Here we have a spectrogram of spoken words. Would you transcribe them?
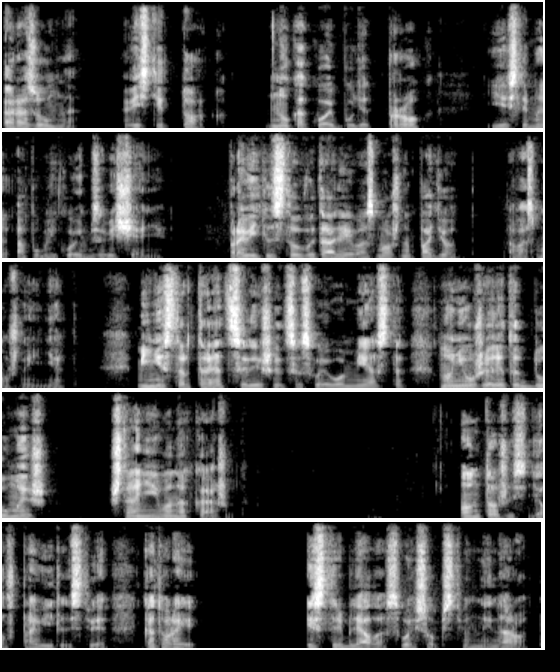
разумно, вести торг. Ну какой будет прок, если мы опубликуем завещание? Правительство в Италии, возможно, падет, а возможно и нет. Министр Третца лишится своего места, но неужели ты думаешь, что они его накажут? Он тоже сидел в правительстве, которое истребляло свой собственный народ. —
